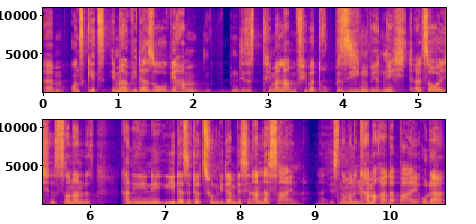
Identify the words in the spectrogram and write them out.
ähm, uns geht's immer wieder so. Wir haben dieses Thema Lampenfieberdruck besiegen wir nicht als solches, sondern das kann in jeder Situation wieder ein bisschen anders sein. Ne? Ist nochmal mhm. eine Kamera dabei oder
